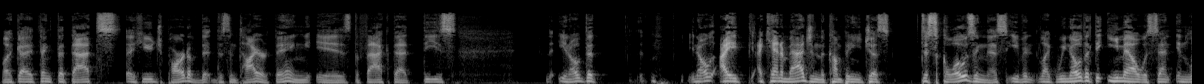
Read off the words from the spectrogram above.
Like I think that that's a huge part of the, this entire thing is the fact that these, you know, that you know, I I can't imagine the company just disclosing this. Even like we know that the email was sent in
